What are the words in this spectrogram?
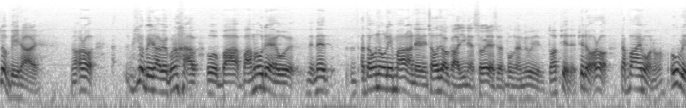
လွတ်ပေးထားတယ်နော်အဲ့တော့လွတ်ပေးထားပြီခုနကဟိုဘာဘာမဟုတ်တဲ့ဟိုနည်းနည်းအတုံးလုံးလေးမှားတာနဲ့6 6ကာကြီးနဲ့ဆွဲတယ်ဆိုတဲ့ပုံစံမျိုးတွေသွားဖြစ်တယ်ဖြစ်တော့အဲ့တော့နှစ်ပိုင်းပေါ့နော်ဥပဒေ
